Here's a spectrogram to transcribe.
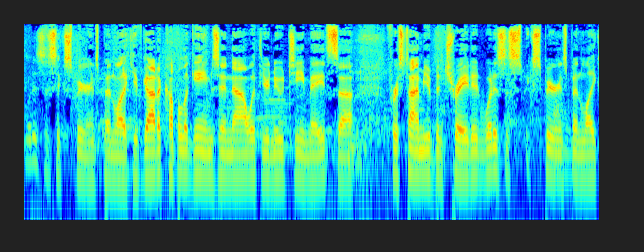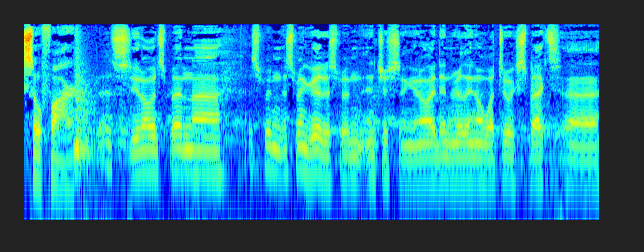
What has this experience been like? You've got a couple of games in now with your new teammates. Uh, first time you've been traded. What has this experience been like so far? It's you know, it's been uh, it's been it's been good. It's been interesting. You know, I didn't really know what to expect. Uh,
